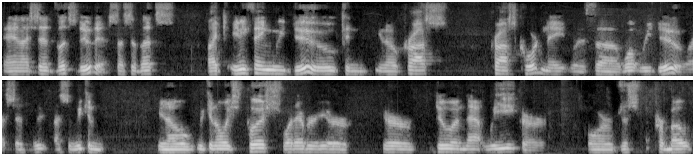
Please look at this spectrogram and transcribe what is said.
And I said, let's do this. I said, let's like anything we do can, you know, cross cross coordinate with uh, what we do. I said, we, I said we can, you know, we can always push whatever you're you're doing that week or or just promote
